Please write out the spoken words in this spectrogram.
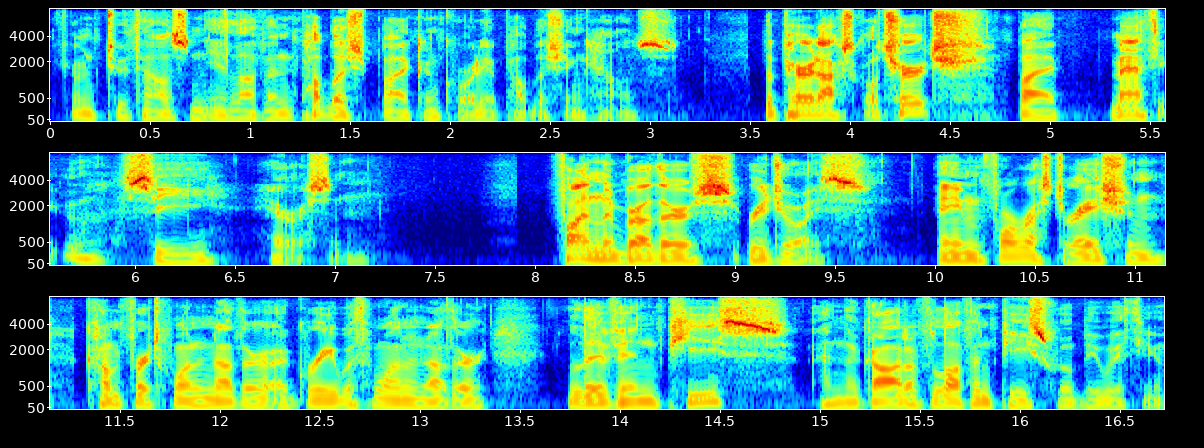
from 2011, published by Concordia Publishing House. The Paradoxical Church by Matthew C. Harrison. Finally, brothers, rejoice aim for restoration, comfort one another, agree with one another, live in peace, and the God of love and peace will be with you.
